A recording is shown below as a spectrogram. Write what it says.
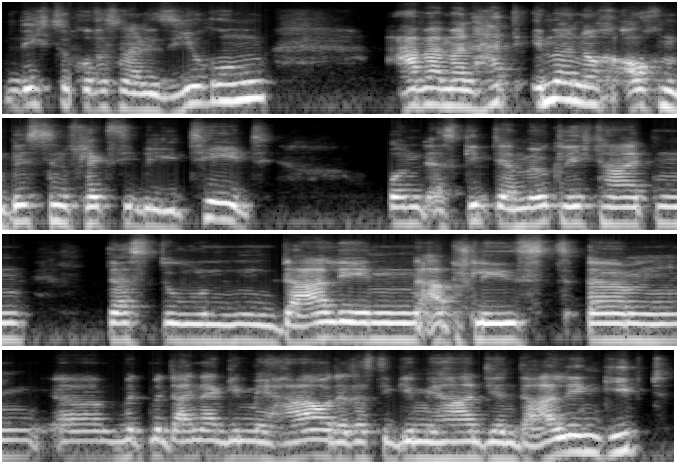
dich zur Professionalisierung, aber man hat immer noch auch ein bisschen Flexibilität. Und es gibt ja Möglichkeiten, dass du ein Darlehen abschließt ähm, äh, mit, mit deiner GmbH oder dass die GmbH dir ein Darlehen gibt,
